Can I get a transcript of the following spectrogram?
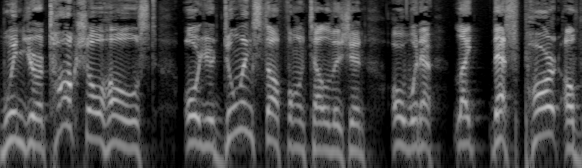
When you're a talk show host or you're doing stuff on television or whatever, like that's part of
